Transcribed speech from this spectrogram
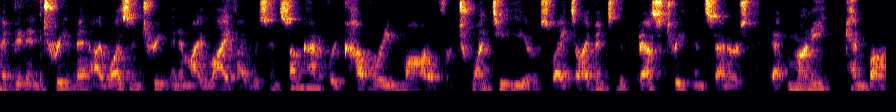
have been in treatment. I was in treatment in my life. I was in some kind of recovery model for 20 years, right? So I've been to the best treatment centers that money can buy,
